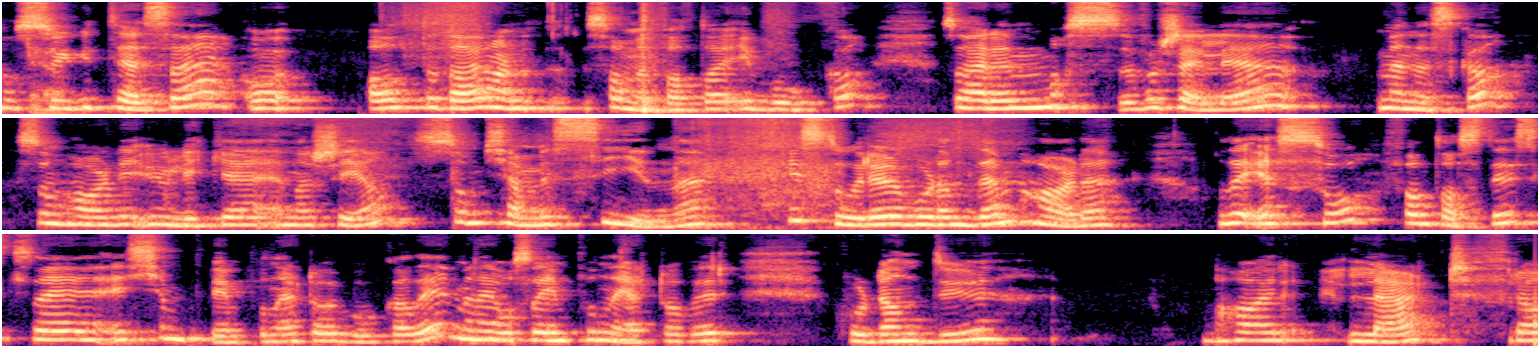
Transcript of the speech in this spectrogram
og sugd til seg. Og alt det der har han sammenfatta i boka. Så her er masse forskjellige mennesker som har de ulike energiene, som kommer med sine historier og hvordan de har det. Og det er så fantastisk. Så jeg er kjempeimponert over boka di, men jeg er også imponert over hvordan du har lært fra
